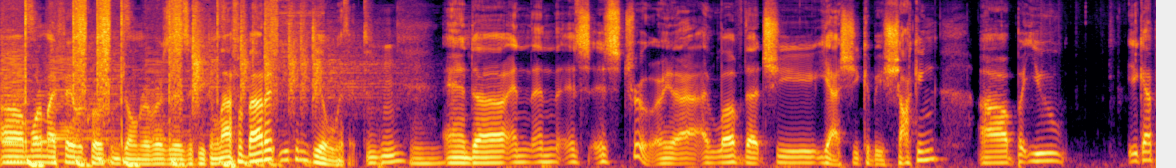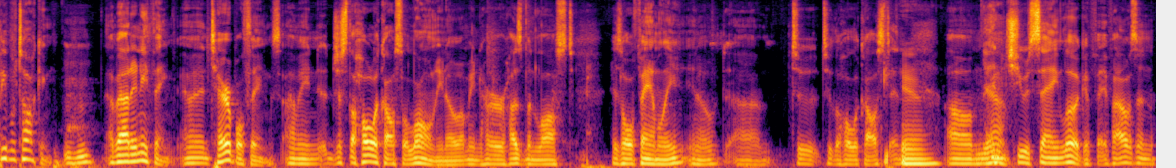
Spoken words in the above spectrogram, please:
Um, one of my favorite quotes from Joan Rivers is, "If you can laugh about it, you can deal with it." Mm-hmm. And uh, and and it's it's true. I mean, I, I love that she. Yeah, she could be shocking, uh, but you you got people talking about anything I mean, terrible things. I mean, just the Holocaust alone. You know, I mean, her husband lost his whole family. You know, um, to to the Holocaust, and Yeah. um, and she was saying, "Look, if, if I was in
